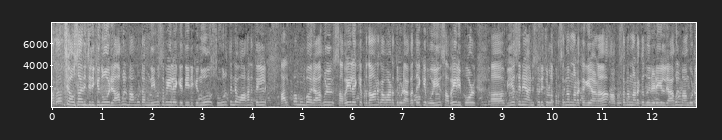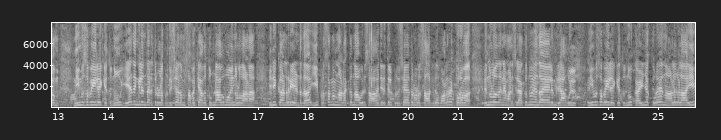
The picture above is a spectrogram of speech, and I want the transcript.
ആകാംക്ഷ അവസാനിച്ചിരിക്കുന്നു. രാഹുൽ മാങ്കൂട്ടം നിയമസഭയിലേക്ക് എത്തിയിരിക്കുന്നു. സുഹൃത്തിന്റെ വാഹനത്തിൽ അല്പം മുമ്പ് രാഹുൽ സഭയിലേക്ക് പ്രധാന കവാടത്തിലൂടെ അകത്തേക്ക് പോയി. സഭയിൽ ഇപ്പോൾ വി എസിനെ അനുസരിച്ചുള്ള പ്രസംഗം നടക്കുകയാണ്. ആ പ്രസംഗം നടക്കുന്നതിനിടയിൽ രാഹുൽ മാങ്കൂട്ടം നിയമസഭയിലേക്ക് എത്തുന്നു. ഏതെങ്കിലും തരത്തിലുള്ള പ്രതിഷേധം സഭയ്ക്കകത്ത് ഉണ്ടാകുമോ എന്നുള്ളതാണ് ഇനി കണ്ടറിയേണ്ടത്. ഈ പ്രസംഗം നടക്കുന്ന ഒരു സാഹചര്യത്തിൽ പ്രതിഷേധത്തിനുള്ള സാധ്യത വളരെ കുറവ് എന്നുള്ളത് തന്നെ മനസ്സിലാക്കുന്നു. എന്തായാലും രാഹുൽ നിയമസഭയിലേക്ക് എത്തുന്നു. കഴിഞ്ഞ കുറേ നാളുകളായി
